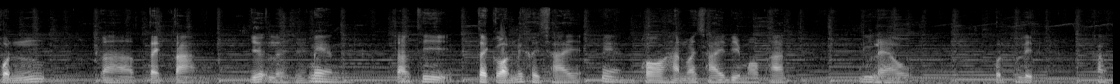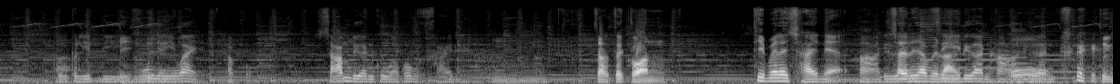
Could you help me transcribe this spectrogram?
ผลอ่าแตกต่างเยอะเลยใช่ไหมแมนจากที่แต่ก่อนไม่เคยใช้ แมนพอหันมาใช้ดีมอพัทดีแล้วผลผลิตครับ ผลผลิตดีดีขึ้นหมูใหญ่ไว้ครับผมสามเดือนกลัวาผมก็ขายได้อืมจากแต่ก่อนที่ไม่ได้ใช้เนี่ยห้าเดือนใช้ระยะเวลาสี่เดือนห้าโอ้เดือนถึง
